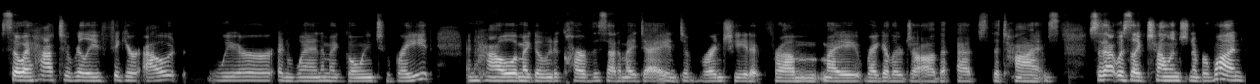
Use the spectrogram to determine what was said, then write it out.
So I had to really figure out where and when am I going to write and how am I going to carve this out of my day and differentiate it from my regular job at the Times. So that was like challenge number one.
